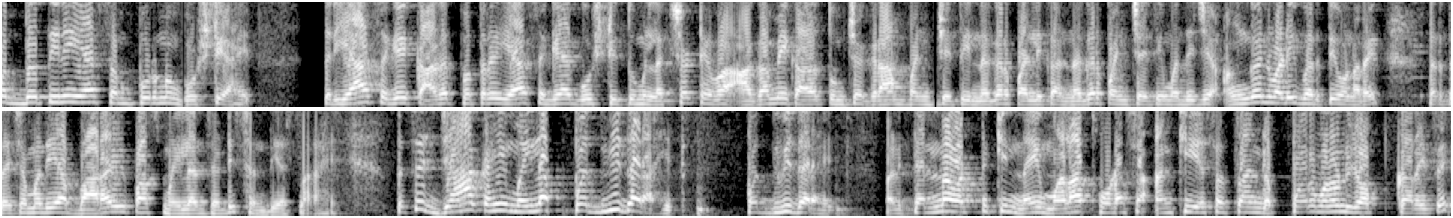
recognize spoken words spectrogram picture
पद्धतीने या संपूर्ण गोष्टी आहेत. तर या सगळे कागदपत्र या सगळ्या गोष्टी तुम्ही लक्षात ठेवा. आगामी काळात तुमच्या ग्रामपंचायती नगरपालिका नगरपंचायतीमध्ये जे अंगणवाडी भरती होणार आहे तर त्याच्यामध्ये या बारावी पास महिलांसाठी संधी असणार आहे. तसेच ज्या काही महिला पदवीधर आहेत पदवीधर आहेत. आणि त्यांना वाटतं की नाही मला थोडासा आणखी असं पर परमनंट जॉब करायचंय.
